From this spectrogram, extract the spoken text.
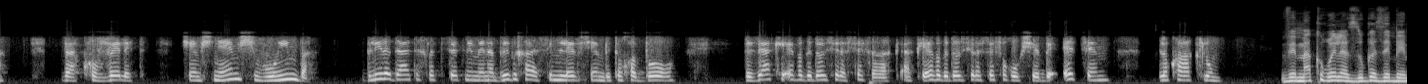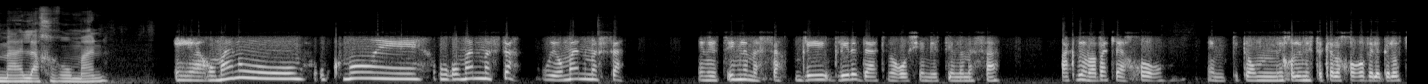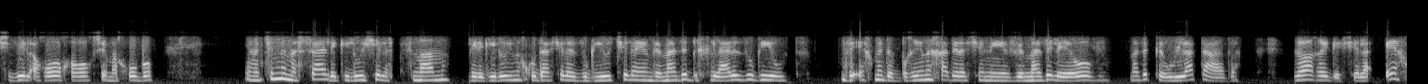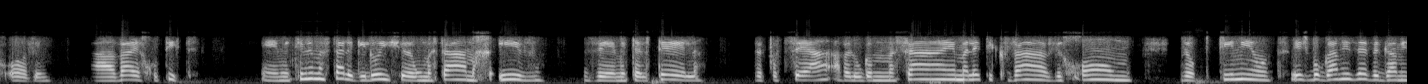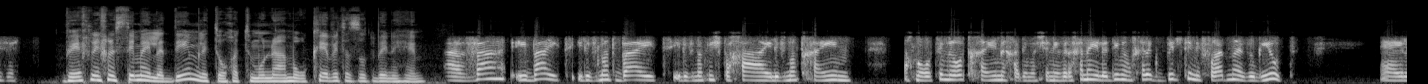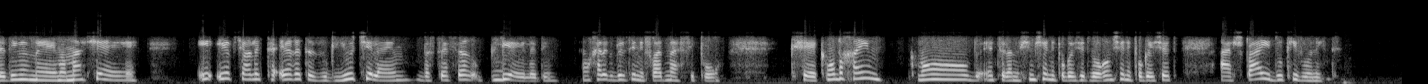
והכובלת, שהם שניהם שבויים בה, בלי לדעת איך לצאת ממנה, בלי בכלל לשים לב שהם בתוך הבור. וזה הכאב הגדול של הספר. הכאב הגדול של הספר הוא שבעצם לא קרה כלום. ומה קורה לזוג הזה במהלך הרומן? אה, הרומן הוא, הוא כמו, אה, הוא רומן מסע, הוא יומן מסע. הם יוצאים למסע, בלי, בלי לדעת מראש שהם יוצאים למסע. רק במבט לאחור, הם פתאום יכולים להסתכל אחורה ולגלות שביל ארוך ארוך שהם הלכו בו. הם יוצאים למסע לגילוי של עצמם ולגילוי מחודש של הזוגיות שלהם ומה זה בכלל זוגיות ואיך מדברים אחד אל השני ומה זה לאהוב, מה זה פעולת האהבה. לא הרגש, אלא איך אוהבים. האהבה האיכותית. הם יוצאים למסע לגילוי שהוא מסע מכאיב ומטלטל ופוצע, אבל הוא גם מסע מלא תקווה וחום ואופטימיות. יש בו גם מזה וגם מזה. ואיך נכנסים הילדים לתוך התמונה המורכבת הזאת ביניהם? אהבה היא בית, היא לבנות בית, היא לבנות משפחה, היא לבנות חיים. אנחנו רוצים לראות חיים אחד עם השני, ולכן הילדים הם חלק בלתי נפרד מהזוגיות. הילדים הם אה, ממש... אי, אי אפשר לתאר את הזוגיות שלהם בספר בלי הילדים. הם חלק בלתי נפרד מהסיפור. כשכמו בחיים, כמו אצל אנשים שאני פוגשת והורים שאני פוגשת, ההשפעה היא דו-כיוונית.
